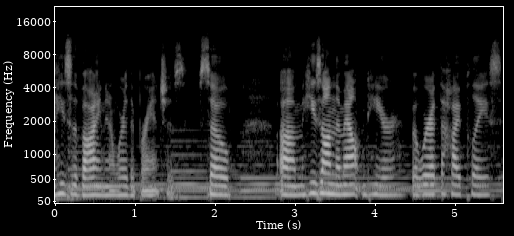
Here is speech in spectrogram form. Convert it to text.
he's the vine and we're the branches. So um, He's on the mountain here, but we're at the high place.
